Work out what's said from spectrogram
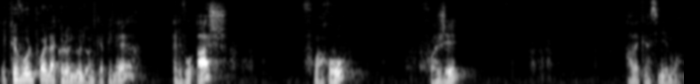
Et que vaut le poids de la colonne d'eau dans le capillaire? Elle vaut H fois ρ fois G avec un signe moins.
